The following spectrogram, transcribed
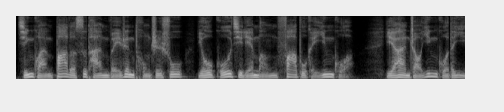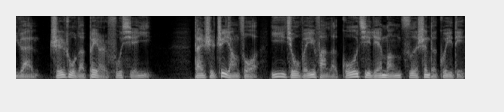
尽管巴勒斯坦委任统治书由国际联盟发布给英国。也按照英国的意愿植入了贝尔福协议，但是这样做依旧违反了国际联盟自身的规定。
